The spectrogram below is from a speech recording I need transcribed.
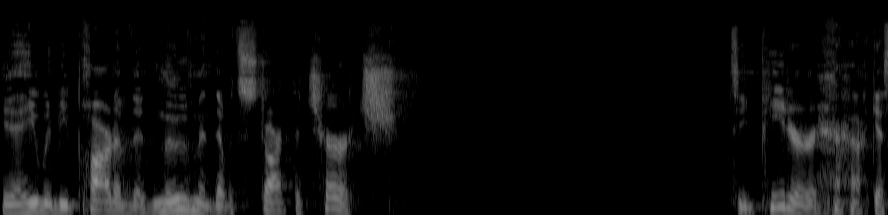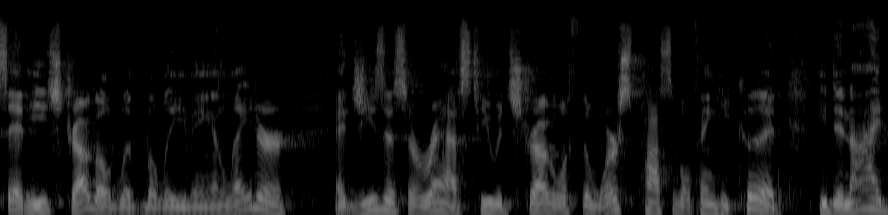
You he would be part of the movement that would start the church. See, Peter, like I said, he struggled with believing. And later at Jesus' arrest, he would struggle with the worst possible thing he could. He denied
